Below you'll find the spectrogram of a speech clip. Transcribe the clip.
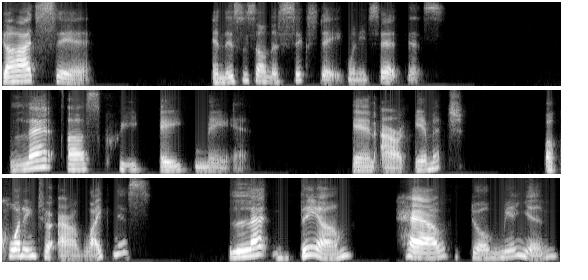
God said, and this is on the sixth day when he said this, let us create man in our image, according to our likeness. Let them have dominion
